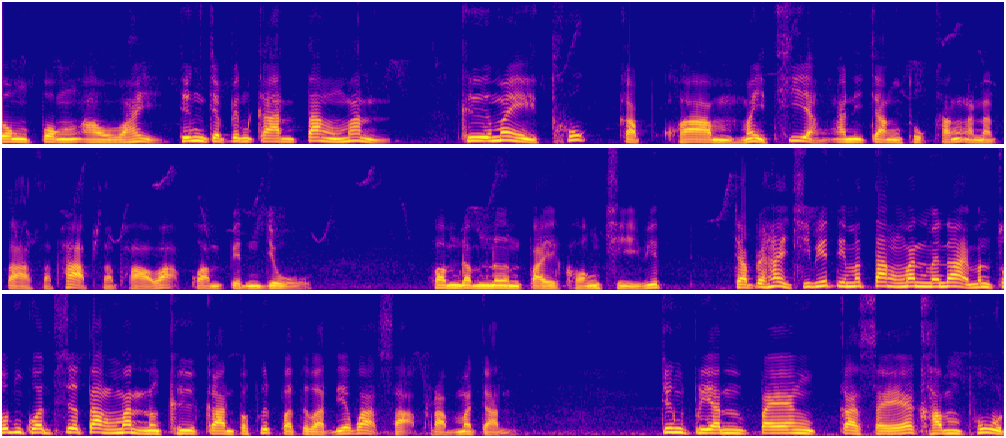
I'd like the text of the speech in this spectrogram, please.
ลงปงเอาไว้ จึงจะเป็นการตั้งมั่น คือไม่ทุกข์กับความไม่เที่ยงอนิจจังทุกขังอนัตตาสภาพสภาวะความเป็นอยู่ ความดำเนินไปของชีวิต จะไปให้ชีวิตนี้มันตั้งมั่นไม่ได้ มันสมควรที่จะตั้งมั่นนั่นคือการประพฤติปฏิบัติเรียกว่าสะพรหมจรรย์จึงเปลี่ยนแปลงกระแสคำพูด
